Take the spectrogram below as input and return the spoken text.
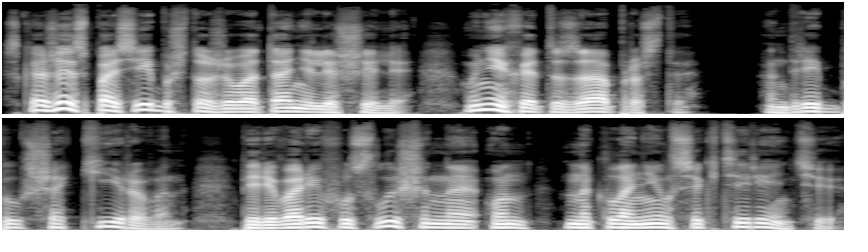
Скажи спасибо, что живота не лишили. У них это запросто. Андрей был шокирован. Переварив услышанное, он наклонился к Терентию.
